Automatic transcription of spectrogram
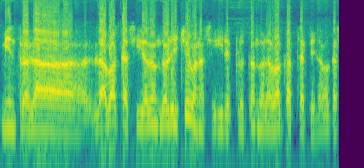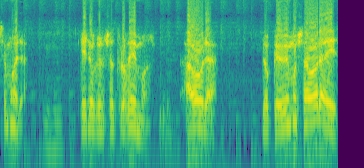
mientras la, vaca siga dando leche, van a seguir explotando a la vaca hasta que la vaca se muera, que es lo que nosotros vemos. Ahora, lo que vemos ahora es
